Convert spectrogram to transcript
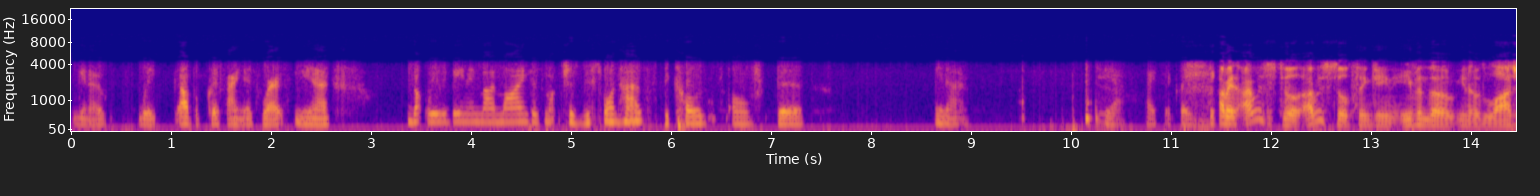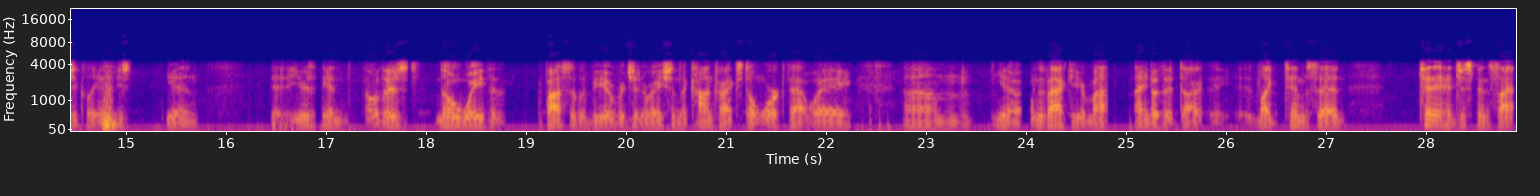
you know, week other cliffhangers where it's you know not really been in my mind as much as this one has because of the you know yeah, basically. I mean, I was still I was still thinking, even though you know logically, as you in you're thinking, oh, there's no way that possibly be a regeneration. The contracts don't work that way. Um, you know, in the back of your mind, I know that, doc- like Tim said, Tennant had just been signed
